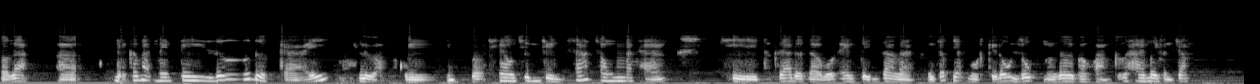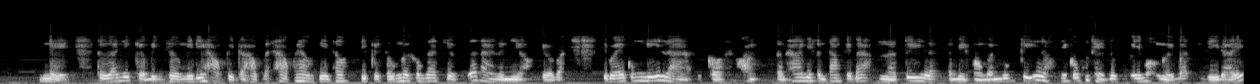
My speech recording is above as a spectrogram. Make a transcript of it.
Đó là uh, để các bạn mentee giữ được cái lửa của mình và theo chương trình sát trong 3 tháng thì thực ra đợt đầu bọn em tính ra là mình chấp nhận một cái độ dụng nó rơi vào khoảng cỡ 20 phần trăm để thực ra như kiểu bình thường mình đi học thì cả học đại học hay học gì thôi thì cái số người không ra trường rất là là nhiều kiểu vậy. Thì bọn em cũng nghĩ là có khoảng tầm 20 phần trăm cái bạn là tuy là mình phỏng vấn cũng kỹ rồi nhưng cũng có thể được với mọi người bận gì đấy.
